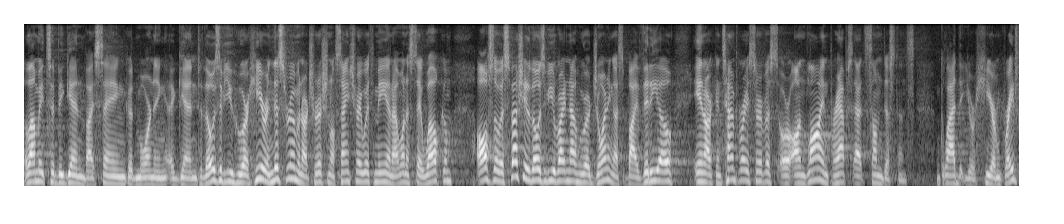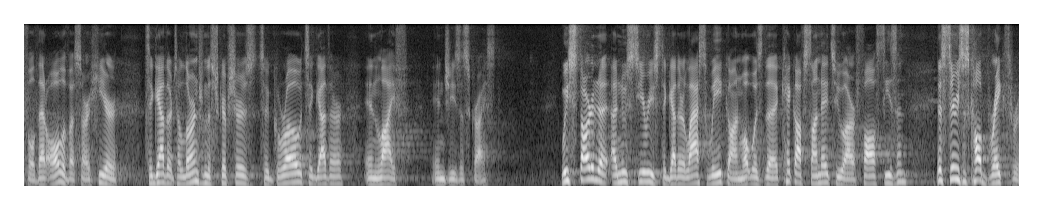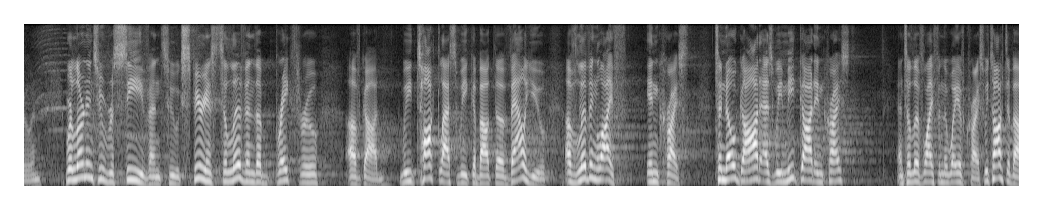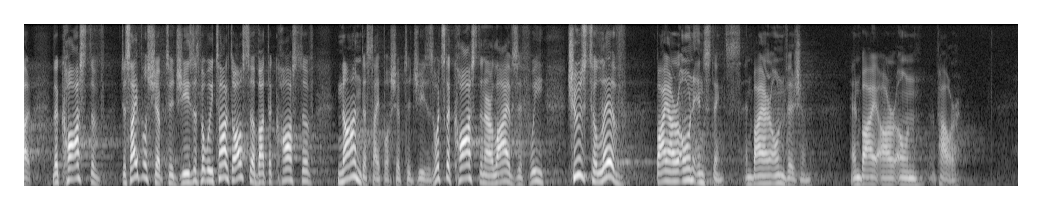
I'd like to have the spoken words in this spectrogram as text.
Allow me to begin by saying good morning again to those of you who are here in this room in our traditional sanctuary with me, and I want to say welcome. Also, especially to those of you right now who are joining us by video in our contemporary service or online, perhaps at some distance. I'm glad that you're here. I'm grateful that all of us are here together to learn from the scriptures, to grow together in life in Jesus Christ. We started a, a new series together last week on what was the kickoff Sunday to our fall season. This series is called Breakthrough, and we're learning to receive and to experience, to live in the breakthrough of God. We talked last week about the value of living life in Christ, to know God as we meet God in Christ, and to live life in the way of Christ. We talked about the cost of discipleship to Jesus, but we talked also about the cost of non discipleship to Jesus. What's the cost in our lives if we choose to live by our own instincts and by our own vision and by our own power.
